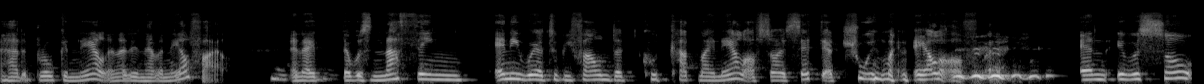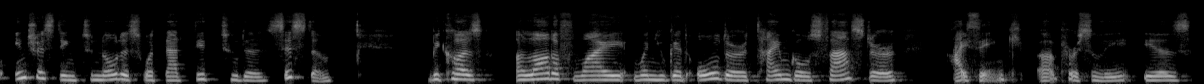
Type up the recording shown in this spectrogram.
i had a broken nail and i didn't have a nail file mm-hmm. and i there was nothing anywhere to be found that could cut my nail off so i sat there chewing my nail off and it was so interesting to notice what that did to the system because a lot of why when you get older time goes faster i think uh, personally is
